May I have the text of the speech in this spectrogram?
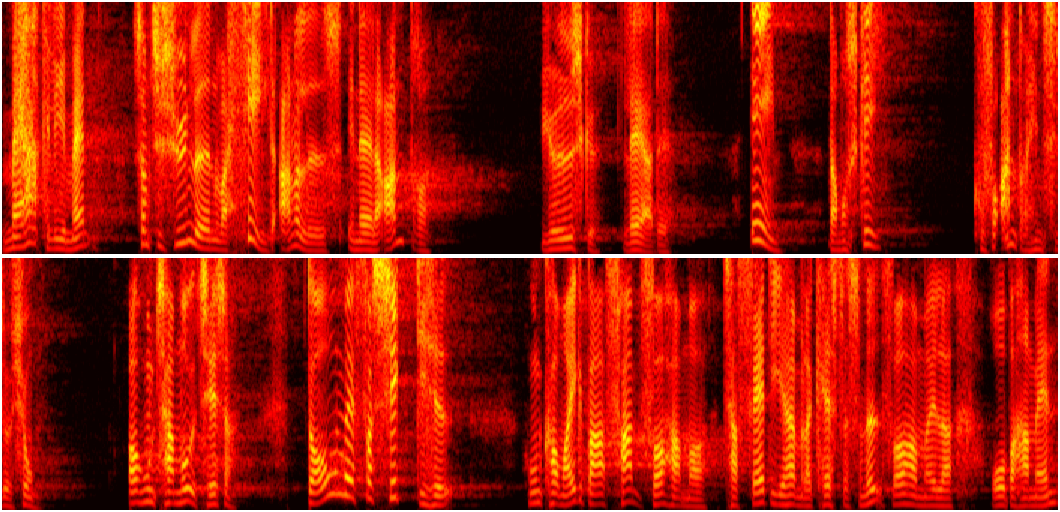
mærkelige mand, som til synlædende var helt anderledes end alle andre jødiske lærte. En, der måske kunne forandre hendes situation. Og hun tager mod til sig. Dog med forsigtighed hun kommer ikke bare frem for ham og tager fat i ham, eller kaster sig ned for ham, eller råber ham an.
